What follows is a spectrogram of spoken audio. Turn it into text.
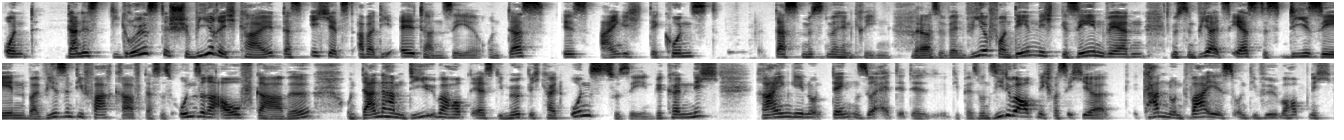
Und dann ist die größte Schwierigkeit, dass ich jetzt aber die Eltern sehe. Und das ist eigentlich der Kunst das müssten wir hinkriegen. Ja. Also wenn wir von denen nicht gesehen werden, müssen wir als erstes die sehen, weil wir sind die Fachkraft, das ist unsere Aufgabe. Und dann haben die überhaupt erst die Möglichkeit, uns zu sehen. Wir können nicht reingehen und denken so, äh, die Person sieht überhaupt nicht, was ich hier kann und weiß und die will überhaupt nicht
